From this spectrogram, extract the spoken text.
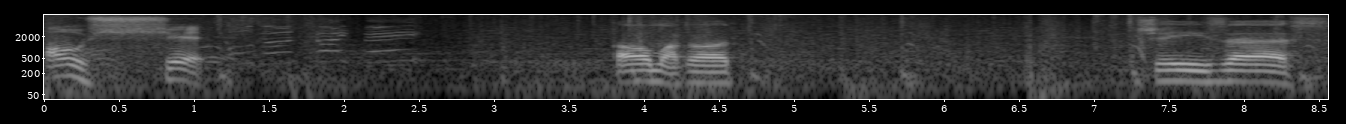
Oh shit. Hold on tight, May. Oh my god. Jesus.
